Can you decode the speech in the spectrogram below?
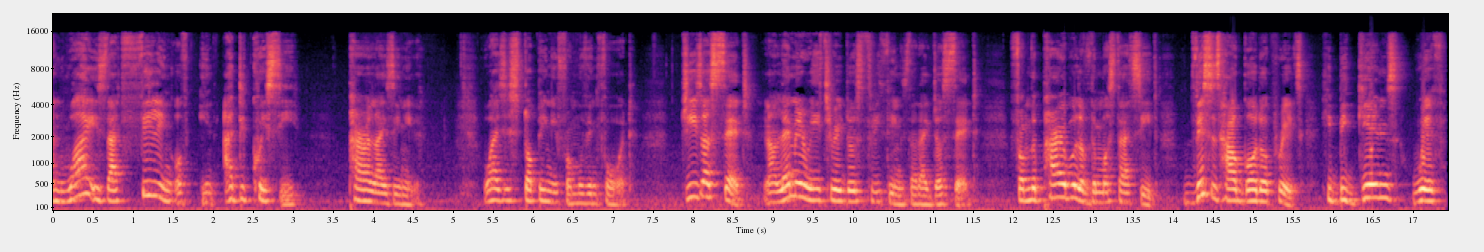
And why is that feeling of inadequacy paralyzing you? Why is it stopping you from moving forward? Jesus said, now let me reiterate those three things that I just said. From the parable of the mustard seed, this is how God operates. He begins with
